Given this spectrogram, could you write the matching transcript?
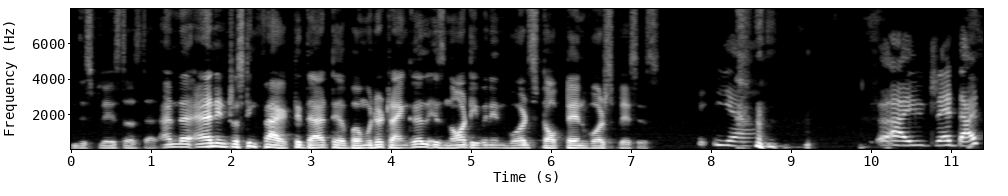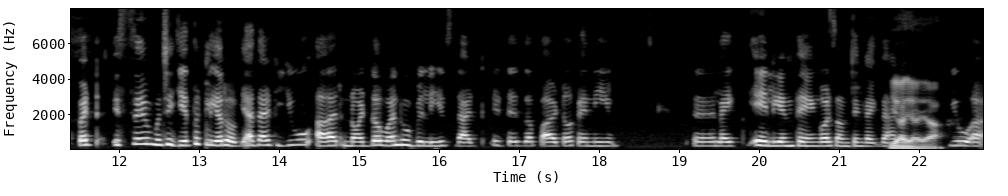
this place does that. And uh, an interesting fact that uh, bermuda triangle is not even in world's top 10 worst places. Yeah I read that but इससे मुझे ये तो clear हो गया that you are not the one who believes that it is a part of any uh, like alien thing or something like that yeah yeah yeah you uh,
